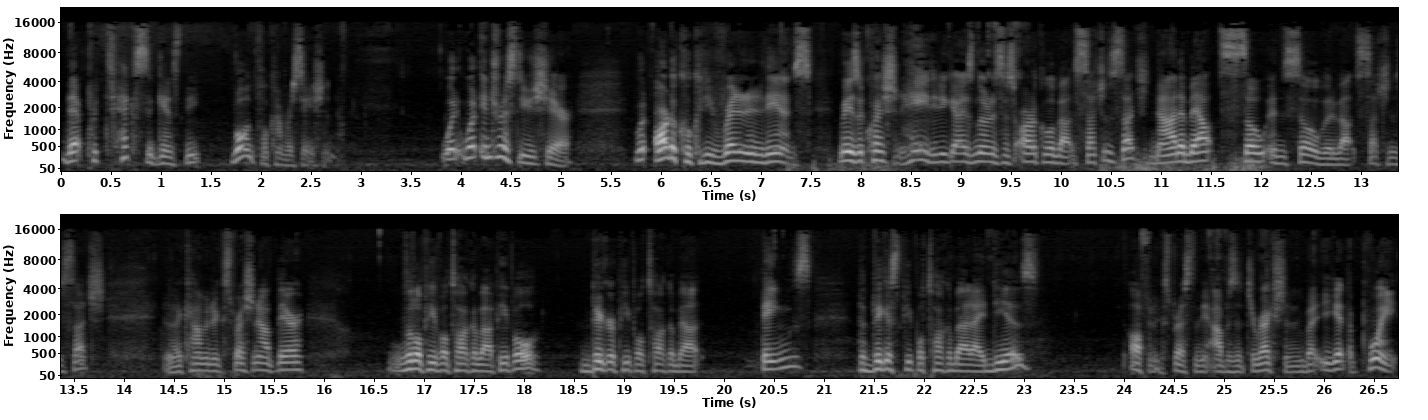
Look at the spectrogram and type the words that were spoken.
that protects against the wrongful conversation? What, what interests do you share? What article could you read in advance? Raise a question. Hey, did you guys notice this article about such and such? Not about so and so, but about such and such. The common expression out there Little people talk about people, bigger people talk about things, the biggest people talk about ideas, often expressed in the opposite direction, but you get the point.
